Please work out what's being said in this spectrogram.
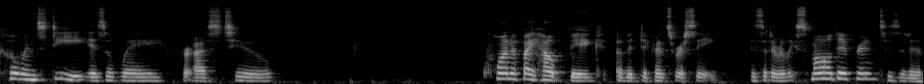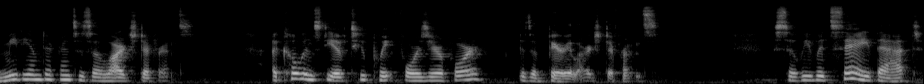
Cohen's D is a way for us to quantify how big of a difference we're seeing. Is it a really small difference? Is it a medium difference? Is it a large difference? A Cohen's D of 2.404 is a very large difference. So we would say that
